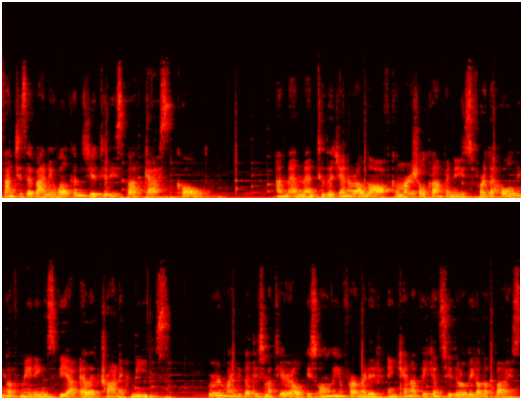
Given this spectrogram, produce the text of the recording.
Sanchez Devanny welcomes you to this podcast called Amendment to the General Law of Commercial Companies for the Holding of Meetings via Electronic Means. We remind you that this material is only informative and cannot be considered legal advice.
